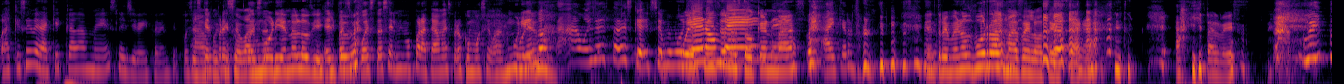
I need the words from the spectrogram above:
¿a qué se verá que cada mes les llega diferente? Pues es Ah, que el porque se presupuesto. van muriendo los el viejitos. presupuesto es el mismo para cada mes, pero como se van muriendo. Muriendo. Ah, pues esta vez que se Pues sí, murieron. se nos 20. tocan más. Hay que repartirnos. Entre menos burros, más elotes. Ay, tal vez. Güey, tú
